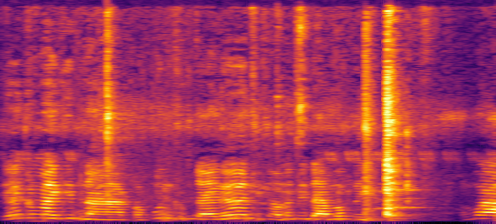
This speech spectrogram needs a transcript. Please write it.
เดี๋ยวก็มากินนาขอบคุณกับใจเด้อที่เขามาติดตามมาติดว่า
